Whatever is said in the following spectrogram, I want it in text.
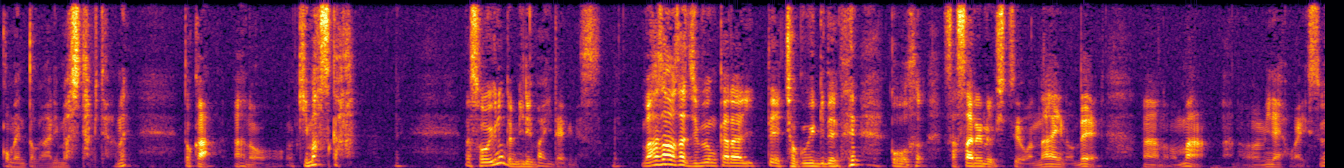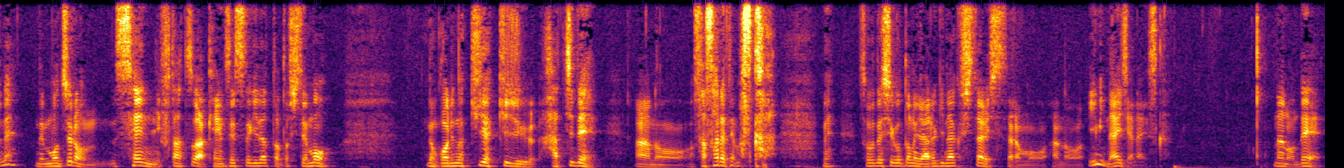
コメントがありましたみたいなねとかあの来ますから、そういうので見ればいいだけです、わざわざ自分から言って直撃でね こう刺される必要はないのであのまああの見ない方がいいですよね。でもちろん1000に2つは建設的だったとしても残りの998であの刺されてますから、ね、それで仕事のやる気なくしたりしてたらもうあの意味ないじゃないですか。なので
